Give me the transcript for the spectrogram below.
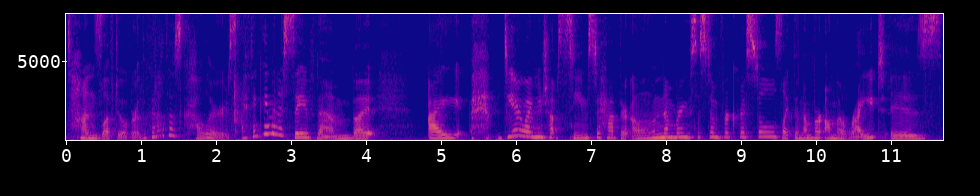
Tons left over. Look at all those colors. I think I'm gonna save them, but I DIY Moonshop seems to have their own numbering system for crystals. Like the number on the right is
